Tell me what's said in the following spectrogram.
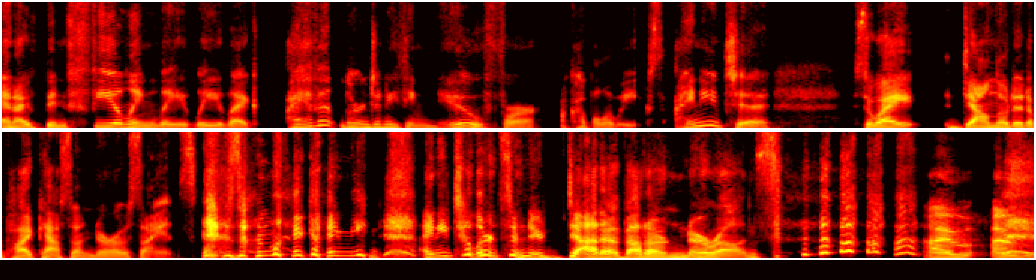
And I've been feeling lately like I haven't learned anything new for a couple of weeks. I need to. So I downloaded a podcast on neuroscience because I'm like, I need, I need to learn some new data about our neurons. I'm, I'm,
